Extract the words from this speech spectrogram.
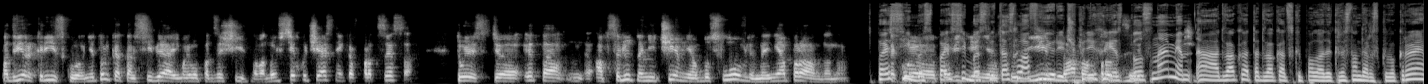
подверг риску не только там себя и моего подзащитного, но и всех участников процесса. То есть э, это абсолютно ничем не обусловлено и не оправдано. Спасибо, спасибо. Святослав Юрьевич Перехрест был с нами, адвокат адвокатской палаты Краснодарского края.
